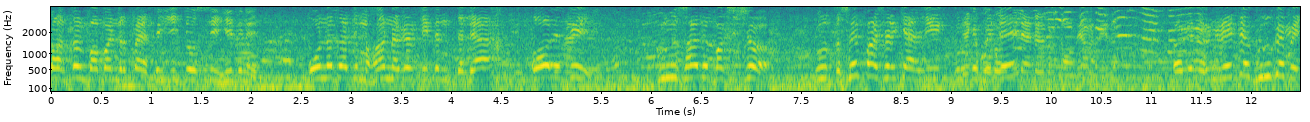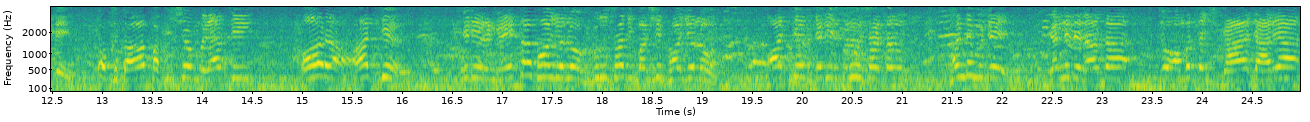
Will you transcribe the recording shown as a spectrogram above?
ਧੰਨ ਧੰਨ ਬਾਬਾ ਨਿਰਭੈ ਸਿੰਘ ਜੀ ਜੋ ਸ਼ਹੀਦ ਨੇ ਉਹਨਾਂ ਦਾ ਅੱਜ ਮਹਾਨ ਨਗਰ ਕੀਰਤਨ ਚੱਲਿਆ ਔਰ ਇੱਥੇ ਗੁਰੂ ਸਾਹਿਬ ਦੇ ਬਖਸ਼ਿਸ਼ ਗੁਰੂ ਦਸਵੇਂ ਪਾਤਸ਼ਾਹ ਨੇ ਕਿਹਾ ਜੀ ਗੁਰੂ ਕੇ ਬੇਟੇ ਰੰਗਰੇਟੇ ਗੁਰੂ ਕੇ ਬੇਟੇ ਉਹ ਖਿਤਾਬ ਬਖਸ਼ਿਸ਼ ਮਿਲਿਆ ਸੀ ਔਰ ਅੱਜ ਜਿਹੜੀ ਰੰਗਰੇਟਾ ਫੌਜ ਵੱਲੋਂ, ਗੁਰੂ ਸਾਹਿਬ ਦੀ ਬਖਸ਼ਿਸ਼ ਫੌਜ ਵੱਲੋਂ ਅੱਜ ਜਿਹੜੀ ਸਮੂਹ ਸੰਗਤਾਂ ਨੂੰ ਠੰਡੇ ਮਿੱਠੇ ਗੰਨੇ ਦੇ ਰਾਤ ਦਾ ਜੋ ਅੰਮ੍ਰਿਤ ਛਕਾਇਆ ਜਾ ਰਿਹਾ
